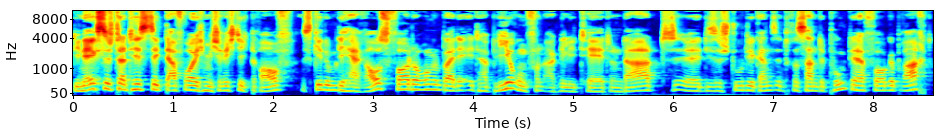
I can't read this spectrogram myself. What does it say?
Die nächste Statistik, da freue ich mich richtig drauf. Es geht um die Herausforderungen bei der Etablierung von Agilität. Und da hat äh, diese Studie ganz interessante Punkte hervorgebracht.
